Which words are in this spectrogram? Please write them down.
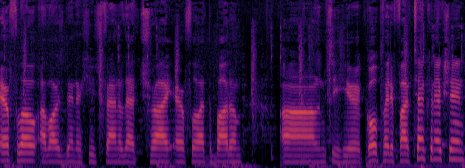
airflow. I've always been a huge fan of that tri airflow at the bottom. Uh, let me see here. Gold plated 510 connection.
